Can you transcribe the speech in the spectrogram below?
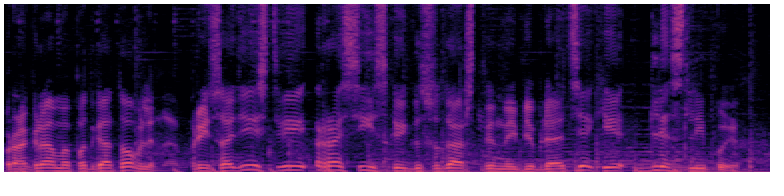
Программа подготовлена при содействии Российской государственной библиотеки для слепых –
